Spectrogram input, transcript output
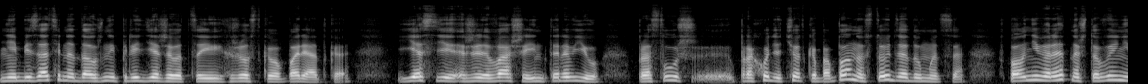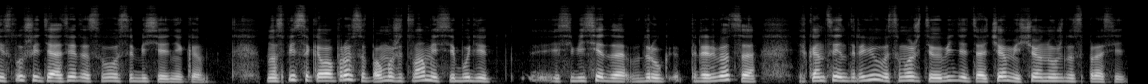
не обязательно должны придерживаться их жесткого порядка. Если же ваше интервью прослуш... проходит четко по плану, стоит задуматься. Вполне вероятно, что вы не слушаете ответы своего собеседника. Но список вопросов поможет вам, если будет если беседа вдруг прервется, и в конце интервью вы сможете увидеть, о чем еще нужно спросить.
